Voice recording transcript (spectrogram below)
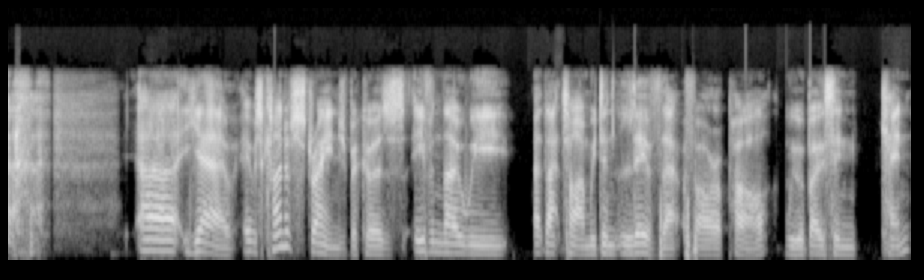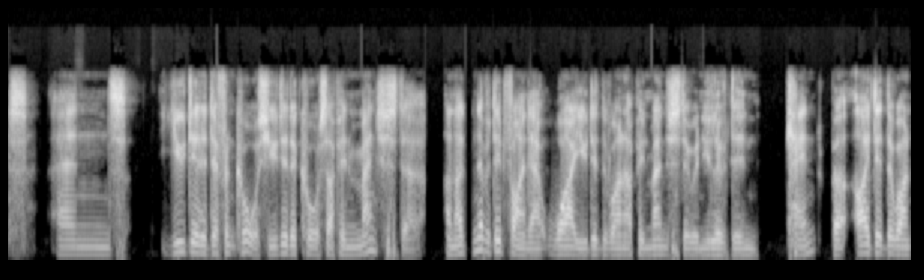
uh, yeah, it was kind of strange because even though we at that time we didn't live that far apart, we were both in Kent, and you did a different course. You did a course up in Manchester, and I never did find out why you did the one up in Manchester when you lived in Kent, but I did the one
